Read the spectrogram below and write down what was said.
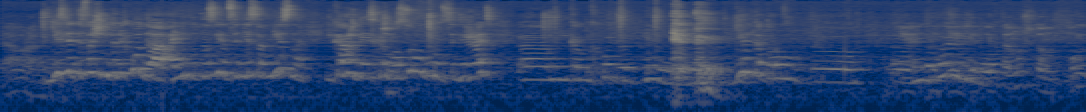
да, разные Если достаточно далеко, да, они будут наследоваться не совместно, и каждая из хромосом будет содержать как бы какой-то ну, ген, которому э, э, другой не было. к тому, что может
